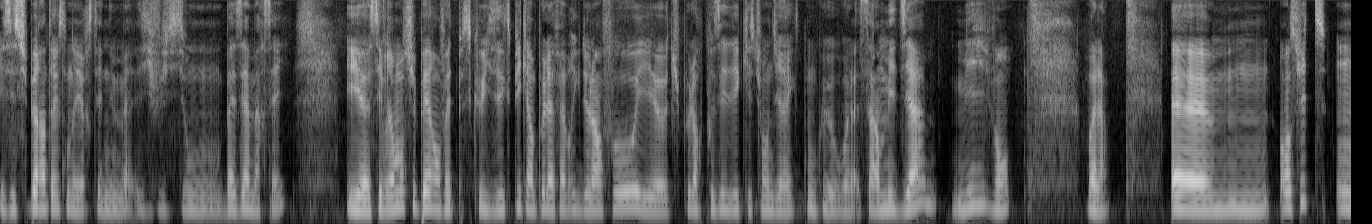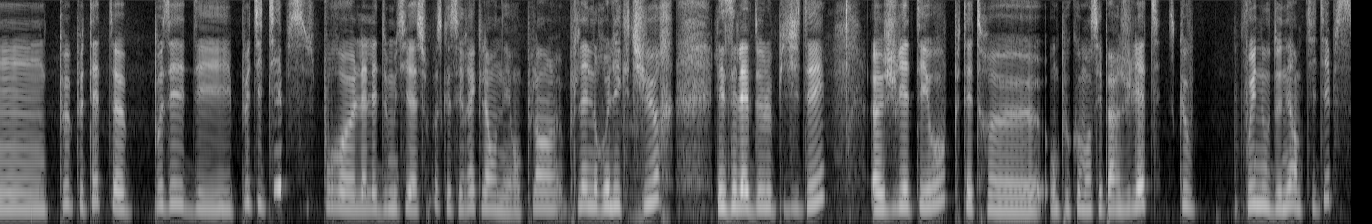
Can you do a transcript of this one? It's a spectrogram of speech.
Et c'est super intéressant d'ailleurs, c'était une diffusion basée à Marseille. Et euh, c'est vraiment super en fait parce qu'ils expliquent un peu la fabrique de l'info et euh, tu peux leur poser des questions en direct. Donc euh, voilà, c'est un média vivant. Voilà. Ensuite, on peut peut-être poser des petits tips pour la lettre de motivation parce que c'est vrai que là on est en plein, pleine relecture, les élèves de l'OPJT. Juliette Théo, peut-être on peut commencer par Juliette. Est-ce que vous pouvez nous donner un petit tips?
